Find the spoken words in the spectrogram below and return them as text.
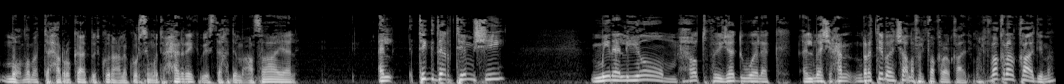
معظم التحركات بتكون على كرسي متحرك بيستخدم عصاية تقدر تمشي من اليوم حط في جدولك المشي. حنرتبها إن شاء الله في الفقرة القادمة، في الفقرة القادمة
